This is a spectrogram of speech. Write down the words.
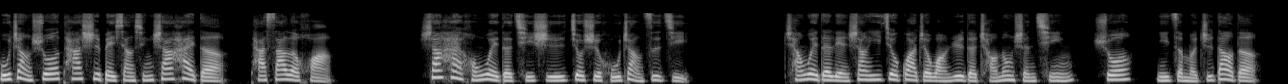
虎掌说他是被向心杀害的，他撒了谎。杀害宏伟的其实就是虎掌自己。长尾的脸上依旧挂着往日的嘲弄神情，说：“你怎么知道的？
